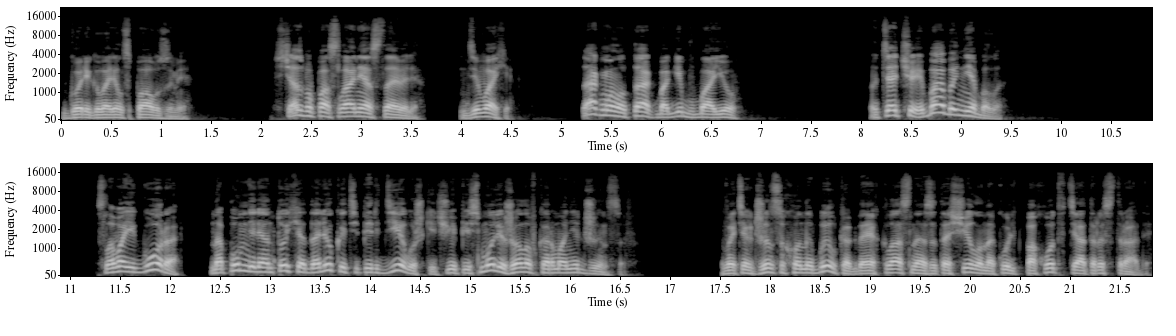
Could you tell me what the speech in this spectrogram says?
Горе говорил с паузами. «Сейчас бы послание оставили. Девахи. Так, мол, так, погиб в бою. У тебя что, и бабы не было?» Слова Егора напомнили Антохе о далекой теперь девушке, чье письмо лежало в кармане джинсов. В этих джинсах он и был, когда их классная затащила на культ-поход в театр эстрады.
